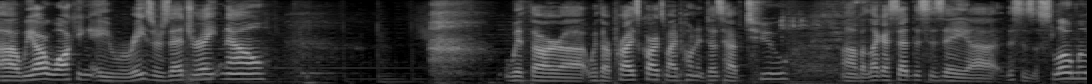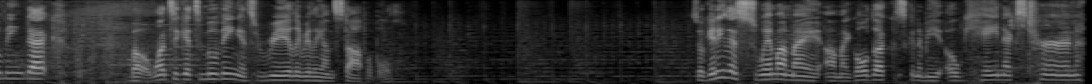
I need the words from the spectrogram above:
Uh, we are walking a razor's edge right now with our uh, with our prize cards. My opponent does have two, uh, but like I said, this is a uh, this is a slow moving deck. But once it gets moving, it's really really unstoppable. So getting this swim on my on my Golduck is going to be okay next turn.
